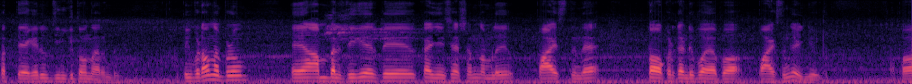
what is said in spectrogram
പ്രത്യേക രുചി എനിക്ക് തോന്നാറുണ്ട്. അപ്പോൾ ഇവിടെ വന്നപ്പോഴും അമ്പലത്തിൽ കയറിയിട്ട് കഴിഞ്ഞ ശേഷം നമ്മൾ പായസത്തിന്റെ ടോക്കൺ കണ്ടു പോയപ്പോൾ പായസം കഴിഞ്ഞു പോയി. അപ്പോൾ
